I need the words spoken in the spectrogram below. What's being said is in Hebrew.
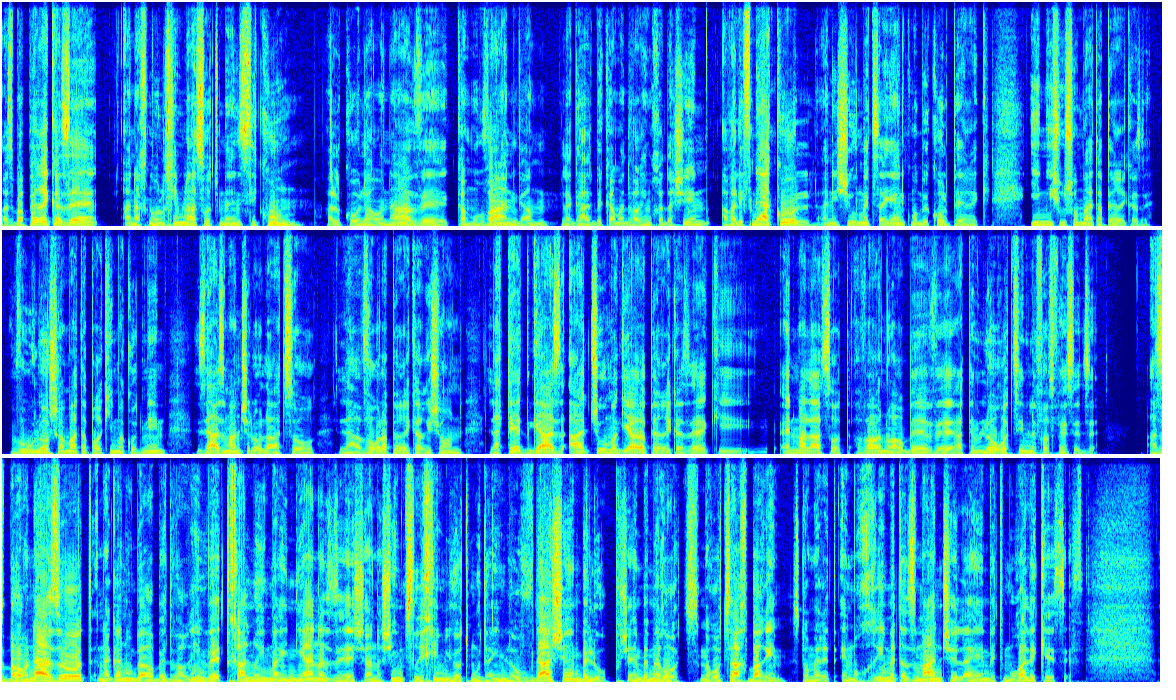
אז בפרק הזה אנחנו הולכים לעשות מעין סיכום על כל העונה, וכמובן גם לגעת בכמה דברים חדשים, אבל לפני הכל, אני שוב מציין כמו בכל פרק, אם מישהו שומע את הפרק הזה, והוא לא שמע את הפרקים הקודמים, זה הזמן שלו לעצור, לעבור לפרק הראשון, לתת גז עד שהוא מגיע לפרק הזה, כי אין מה לעשות, עברנו הרבה ואתם לא רוצים לפספס את זה. אז בעונה הזאת נגענו בהרבה דברים והתחלנו עם העניין הזה שאנשים צריכים להיות מודעים לעובדה שהם בלופ, שהם במרוץ, מרוץ העכברים. זאת אומרת, הם מוכרים את הזמן שלהם בתמורה לכסף.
